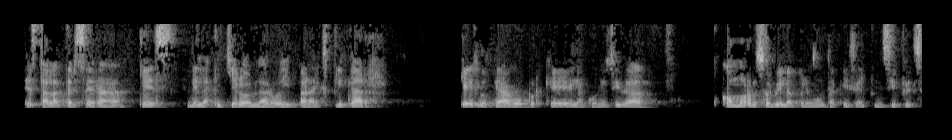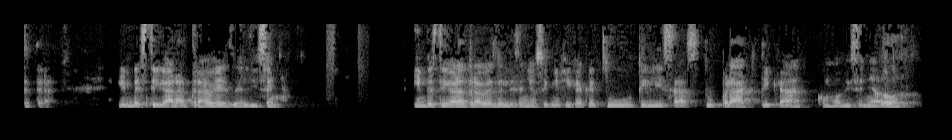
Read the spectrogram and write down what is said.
está la tercera, que es de la que quiero hablar hoy para explicar qué es lo que hago, por qué la curiosidad, cómo resolví la pregunta que hice al principio, etc. Investigar a través del diseño. Investigar a través del diseño significa que tú utilizas tu práctica como diseñador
